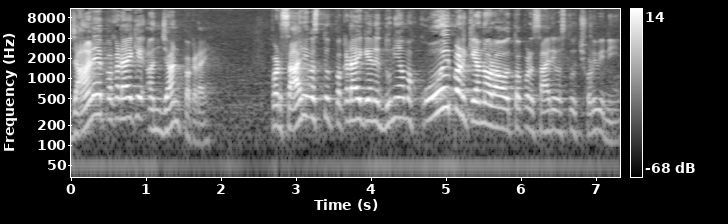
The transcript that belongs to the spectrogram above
જાણે પકડાય કે અંજાન પકડાય. પણ સારી વસ્તુ પકડાઈ ગઈ અને દુનિયામાં કોઈ પણ કેનોર આવો તો પણ સારી વસ્તુ છોડવી નહીં.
